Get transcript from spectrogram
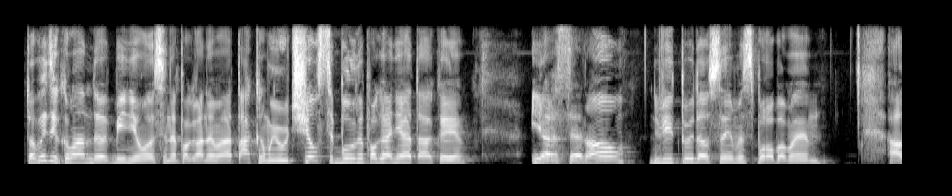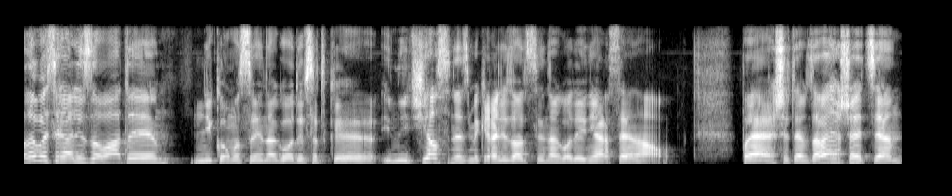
То обидві команди обмінювалися непоганими атаками, і у Челсі були непогані атаки. І Арсенал відповідав своїми спробами. Але ось реалізувати нікому свої нагоди все-таки і ні Челсі не зміг реалізувати свої нагоди, і ні Арсенал. Перший тайм завершується.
